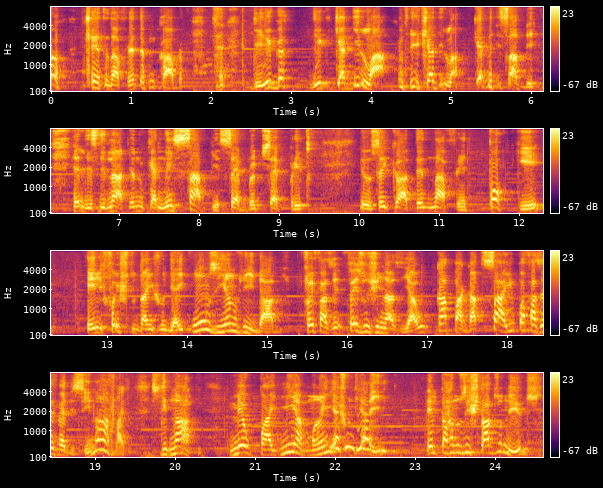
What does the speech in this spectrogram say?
que entra na frente é um cabra. Diga, diga que é de lá, diga que é de lá, não quero nem saber. Ele disse, Nath, eu não quero nem saber se é branco, se é preto. Eu sei que eu atendo na frente. Porque ele foi estudar em Jundiaí com 11 anos de idade. Foi fazer, fez o ginasial, o capagato, saiu para fazer medicina. Rapaz, disse, Nath, meu pai, minha mãe é Jundiaí. Ele estava nos Estados Unidos.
